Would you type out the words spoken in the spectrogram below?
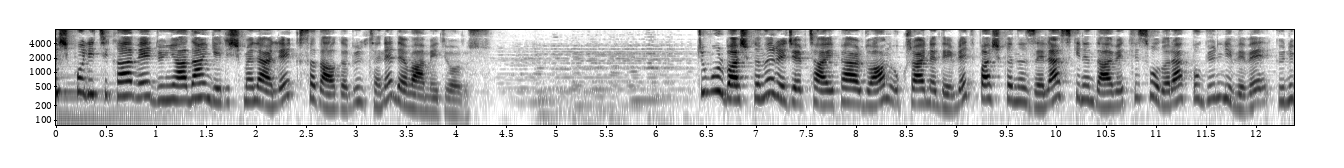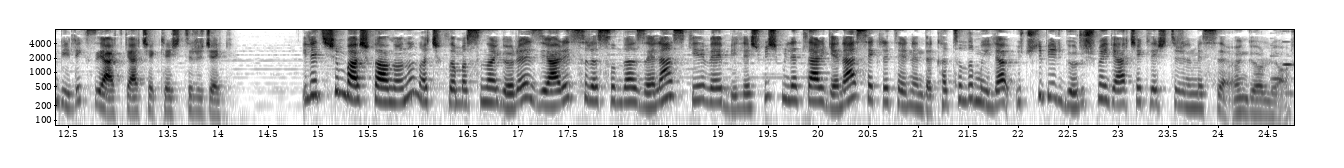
Dış politika ve dünyadan gelişmelerle kısa dalga bültene devam ediyoruz. Cumhurbaşkanı Recep Tayyip Erdoğan, Ukrayna Devlet Başkanı Zelenski'nin davetlisi olarak bugün Lviv'e günübirlik ziyaret gerçekleştirecek. İletişim Başkanlığı'nın açıklamasına göre ziyaret sırasında Zelenski ve Birleşmiş Milletler Genel Sekreterinin de katılımıyla üçlü bir görüşme gerçekleştirilmesi öngörülüyor.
